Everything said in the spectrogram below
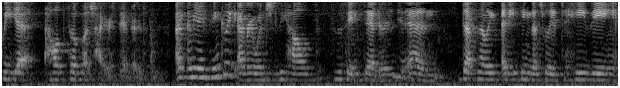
we get held to a much higher standard. I, I mean I think like everyone should be held to the same standards Yeah. and definitely anything that's related to hazing,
